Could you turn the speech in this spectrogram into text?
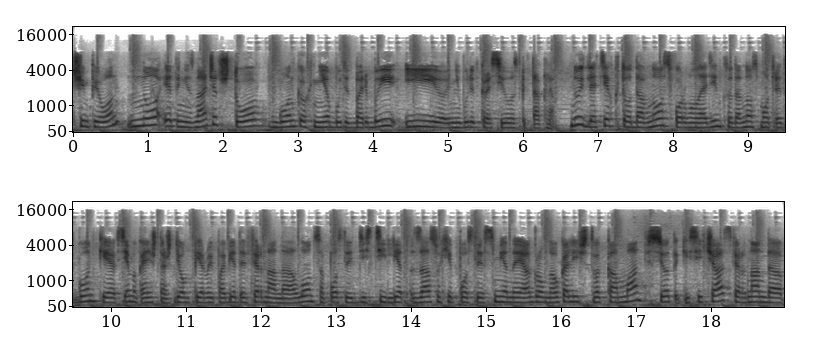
чемпион чемпион, но это не значит, что в гонках не будет борьбы и не будет красивого спектакля. Ну и для тех, кто давно с Формулы-1, кто давно смотрит гонки, все мы, конечно, ждем первой победы Фернандо Алонса после 10 лет засухи, после смены огромного количества команд. Все-таки сейчас Фернандо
